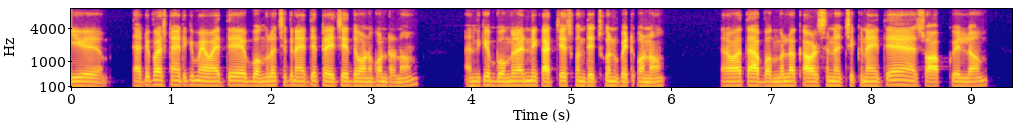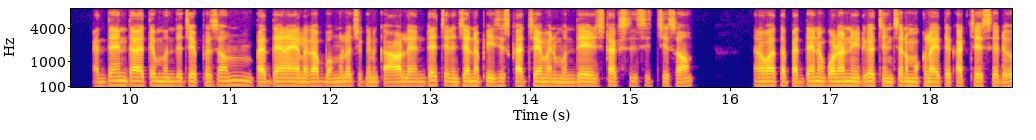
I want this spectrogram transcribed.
ఈ థర్టీ ఫస్ట్ నైట్కి మేమైతే బొంగులో చికెన్ అయితే ట్రై చేద్దాం అనుకుంటున్నాం. అందుకే బొంగులన్నీ కట్ చేసుకొని తెచ్చుకొని పెట్టుకున్నాం. తర్వాత ఆ బొంగులో కావాల్సిన చికెన్ అయితే షాప్కి వెళ్ళాం. పెద్ద అయిన అయితే ముందే చెప్పేసాం పెద్ద అయినా ఇలాగా బొంగులో చికెన్ కావాలంటే చిన్న చిన్న పీసెస్ కట్ చేయమని ముందే ఇన్స్ట్రక్షన్స్ ఇచ్చేసాం తర్వాత పెద్ద అయినా కూడా నీట్గా చిన్న చిన్న ముక్కలు అయితే కట్ చేసాడు.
